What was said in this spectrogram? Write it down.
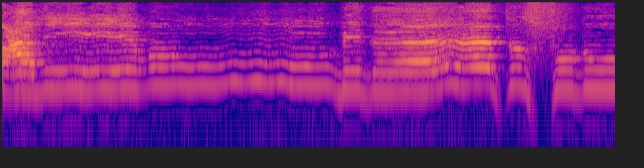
عليم بذات الصدور.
